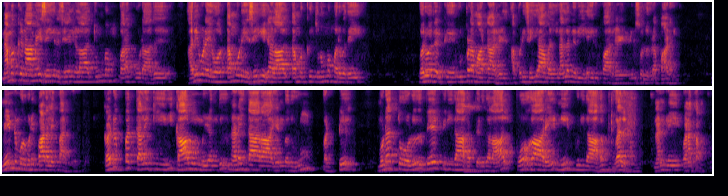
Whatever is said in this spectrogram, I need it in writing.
நமக்கு நாமே செய்கிற செயல்களால் துன்பம் வரக்கூடாது. அறிவுடையோர் தம்முடைய செய்கைகளால் தமக்கு துன்பம் வருவதை வருவதற்கு உட்பட மாட்டார்கள் அப்படி செய்யாமல் நல்ல நெறியிலே இருப்பார்கள் என்று சொல்லுகிற பாடல். மீண்டும் ஒருமுறை பாடலை பார்ப்போம். கடுப்ப தலைக்கீறி காலும் இழந்து நடைத்தாரா என்பதும் பட்டு முடத்தோடு பேர் பிரிதாக பெறுதலால் போகாரே நீர் புரிதாக புகழ். நன்றி வணக்கம்.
